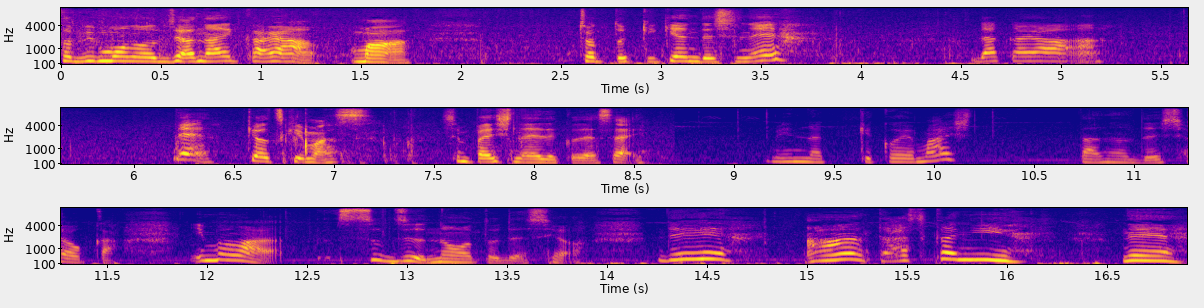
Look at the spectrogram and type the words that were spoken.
遊び物じゃないからまあちょっと危険ですね。だからね気をつけます。心配しないでください。みんな聞こえましたのでしょうか。今は鈴の音ですよ。でああ確かにね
